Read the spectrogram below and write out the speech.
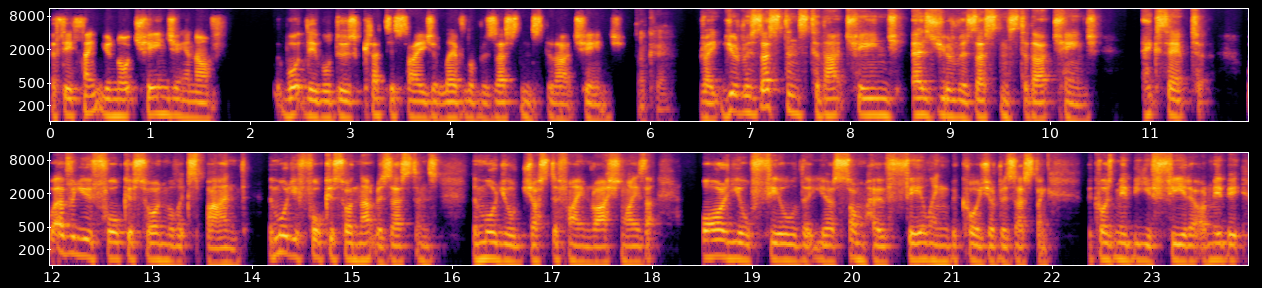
if they think you're not changing enough what they will do is criticize your level of resistance to that change okay right your resistance to that change is your resistance to that change accept it whatever you focus on will expand the more you focus on that resistance the more you'll justify and rationalize that or you'll feel that you're somehow failing because you're resisting because maybe you fear it, or maybe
